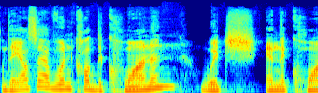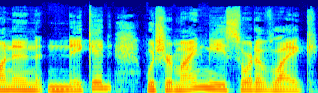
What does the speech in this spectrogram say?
they also have one called the Quannon, which and the Quannon Naked, which remind me sort of like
